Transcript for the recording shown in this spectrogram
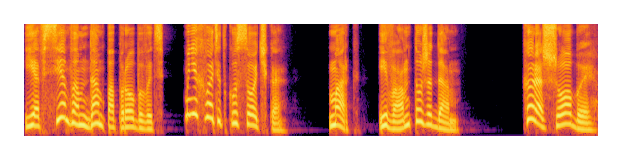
«Я всем вам дам попробовать. Мне хватит кусочка. Марк, и вам тоже дам». «Хорошо бы,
